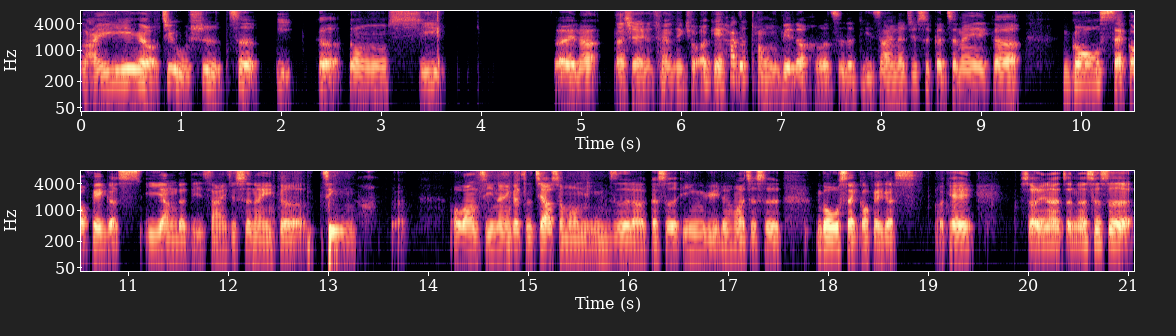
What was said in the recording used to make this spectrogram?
来了，就是这一个东西，所以呢，大家看清楚。OK，它的旁边的盒子的 design 呢，就是跟着那一个 Gold Sarcophagus 一样的 design，就是那一个金盒。我忘记那一个字叫什么名字了，可是英语的话就是 Gold Sarcophagus。OK，所以呢，真的是是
